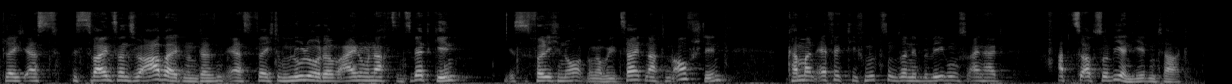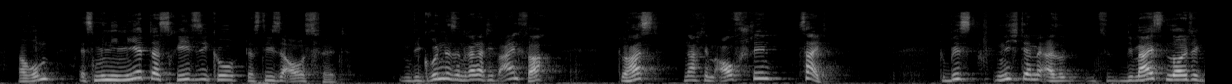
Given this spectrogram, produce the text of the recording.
vielleicht erst bis 22 Uhr arbeiten und dann erst vielleicht um 0 oder um 1 Uhr nachts ins Bett gehen, ist es völlig in Ordnung. Aber die Zeit nach dem Aufstehen kann man effektiv nutzen, um seine Bewegungseinheit abzuabsolvieren, jeden Tag. Warum? Es minimiert das Risiko, dass diese ausfällt. Die Gründe sind relativ einfach. Du hast nach dem Aufstehen Zeit. Du bist nicht der, also die meisten Leute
